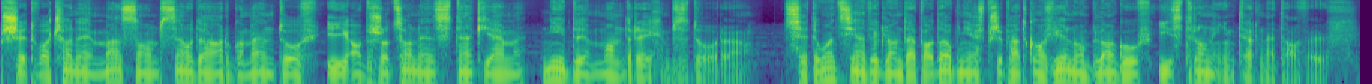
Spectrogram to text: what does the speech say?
przytłoczony masą pseudoargumentów i obrzucony stakiem niby mądrych bzdur. Sytuacja wygląda podobnie w przypadku wielu blogów i stron internetowych.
